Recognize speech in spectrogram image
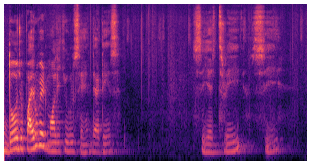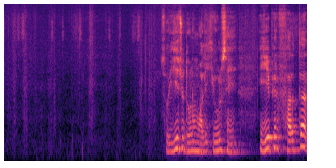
दो जो पायरुवेट मॉलिक्यूल्स हैं that is C H three C so ये जो दोनों मॉलिक्यूल्स हैं, ये फिर फर्दर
